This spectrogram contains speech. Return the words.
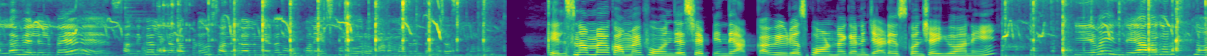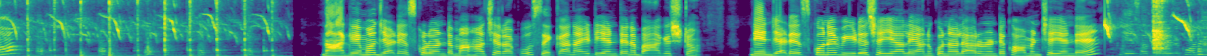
అల్లం వెల్లుల్లిపై సన్నికాయలు కదా అప్పుడు. సన్నికాయల మీద నూరుకొని వేసుకునేవారు మనం మాత్రం దంచ తెలిసిన అమ్మాయి ఒక అమ్మాయి ఫోన్ చేసి చెప్పింది అక్క వీడియోస్ బాగుంటున్నాయి కానీ జడేసుకొని చెయ్యు అని. ఏమైంది? నాకేమో జడేసుకోవడం అంటే మహా చిరాకు. సెకండ్ ఐటీ అంటేనే బాగా ఇష్టం. నేను జడేసుకునే వీడియో చేయాలి అనుకున్న ఎవరు ఉంటే కామెంట్ చేయండి. కూడా?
